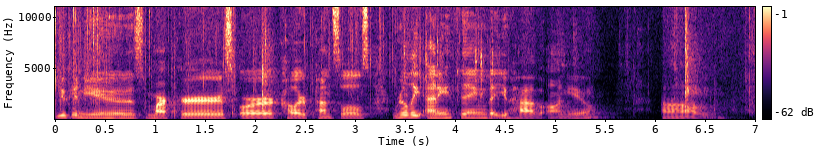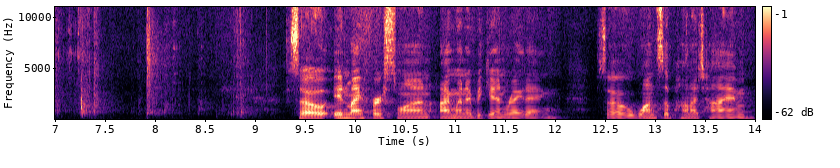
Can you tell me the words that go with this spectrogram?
you can use markers or colored pencils, really anything that you have on you. Um, so in my first one, I'm going to begin writing. So once upon a time,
